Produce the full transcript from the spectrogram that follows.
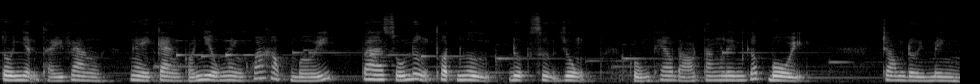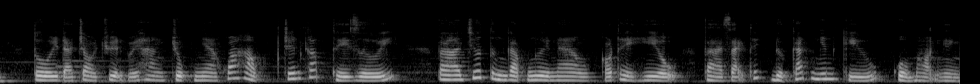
Tôi nhận thấy rằng ngày càng có nhiều ngành khoa học mới và số lượng thuật ngữ được sử dụng cũng theo đó tăng lên gấp bội. Trong đời mình, tôi đã trò chuyện với hàng chục nhà khoa học trên khắp thế giới và chưa từng gặp người nào có thể hiểu và giải thích được các nghiên cứu của mọi ngành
